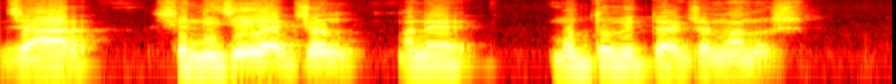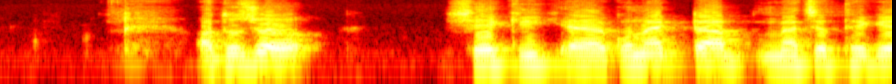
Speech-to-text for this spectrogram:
যার সে নিজেই একজন মানে মধ্যবিত্ত একজন মানুষ। অথচ সে কোন একটা ম্যাচের থেকে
